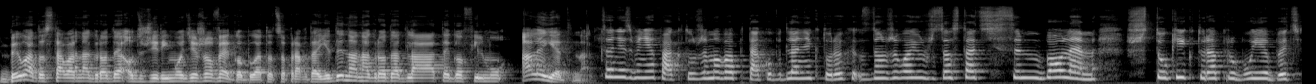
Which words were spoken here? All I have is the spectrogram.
była, dostała nagrodę od jury młodzieżowego. Była to co prawda jedyna nagroda dla tego filmu, ale jednak. Co nie zmienia faktu, że Mowa Ptaków dla niektórych zdążyła już zostać symbolem sztuki, która próbuje być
